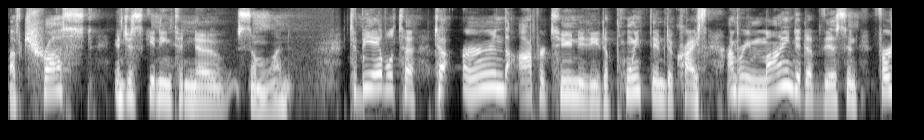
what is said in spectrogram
of trust and just getting to know someone to be able to, to earn the opportunity to point them to Christ. I'm reminded of this in 1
